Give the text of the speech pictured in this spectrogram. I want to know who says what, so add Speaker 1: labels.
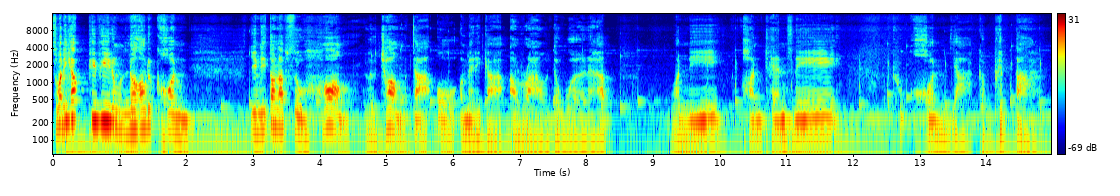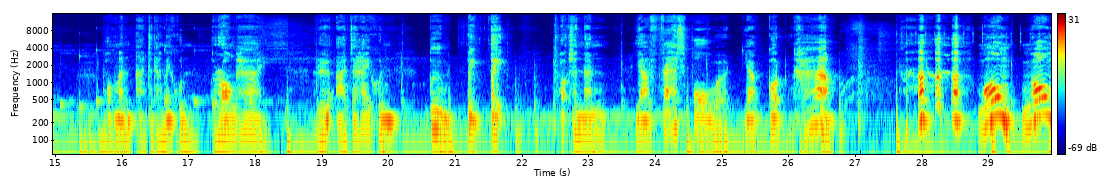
Speaker 1: สวัสดีครับ พี่ๆน้องๆทุกคน ยินดีต้อนรับสู่ห้องหรือช่องจาโออเมริกา around the world นะครับ วันนี้คอนเทนต์นี้ ทุกคนอย่ากระพริบตา เพราะมันอาจจะทำให้คุณร้องไห้ หรืออาจจะให้คุณปลื้มปิติ เพราะฉะนั้นอย่า fast forward อย่ากดข้าม งง งง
